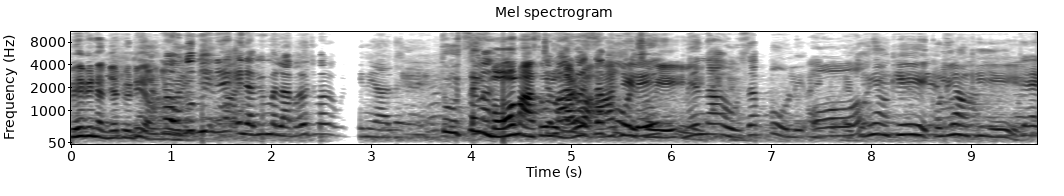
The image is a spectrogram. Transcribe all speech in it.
ဖေးဖေးနဲ့ညက်တွင်းနေတောင်ညိုဟုတ်သူပြင်နေတဲ့အင်တာဗျူးမလားဘာလို့ကျမတို့ဝင်နေရလဲသူစိတ်မောမှာဆိုလို့ငါတို့ကအားဖြစ်ဆိုရေးမင်းသားကိုဇက်ပို့လေဩကိုလျောင်ခေကိုလျောင်ခေကဲ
